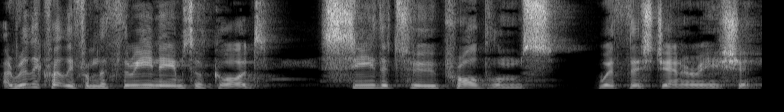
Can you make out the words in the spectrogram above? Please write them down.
And really quickly, from the three names of God, see the two problems with this generation.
